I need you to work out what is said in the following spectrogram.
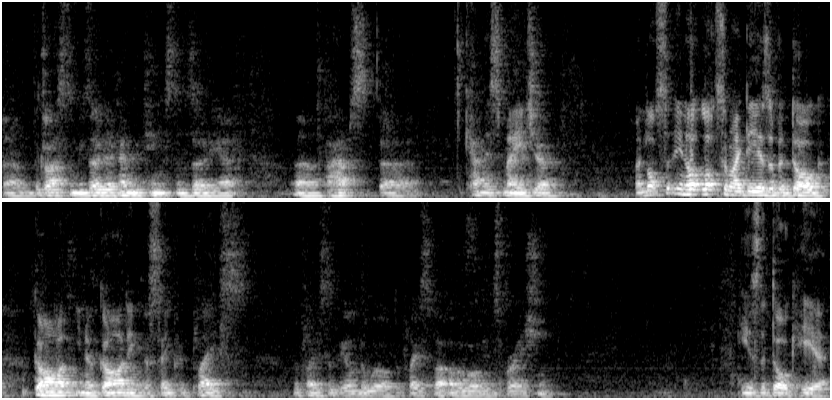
um, the Glastonbury zodiac and the Kingston zodiac. Uh, perhaps uh, Canis Major, and lots of, you know, lots of ideas of a dog guard, you know, guarding the sacred place, the place of the underworld, the place of that otherworld inspiration. Here's the dog here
